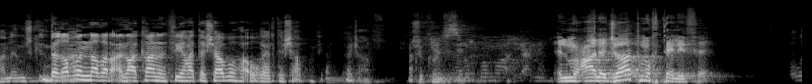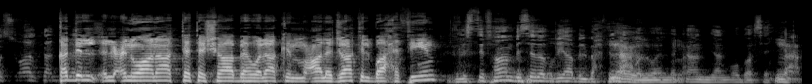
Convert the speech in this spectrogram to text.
أنا مشكلتي بغض النظر إذا كان فيها تشابه أو غير تشابه. شكرا جزيلا. المعالجات مختلفة. قد العنوانات تتشابه ولكن معالجات الباحثين الاستفهام بسبب غياب البحث نعم. الأول وإلا نعم. كان يعني الموضوع سهل نعم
